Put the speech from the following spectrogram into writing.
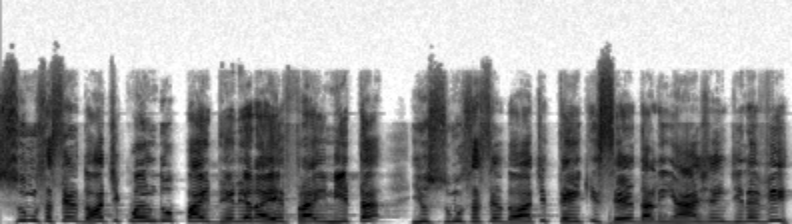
sumo sacerdote quando o pai dele era efraimita e o sumo sacerdote tem que ser da linhagem de Levi?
